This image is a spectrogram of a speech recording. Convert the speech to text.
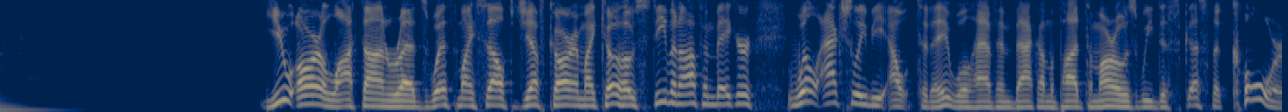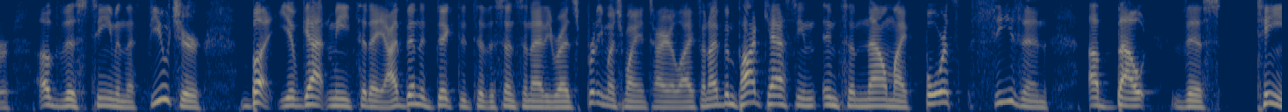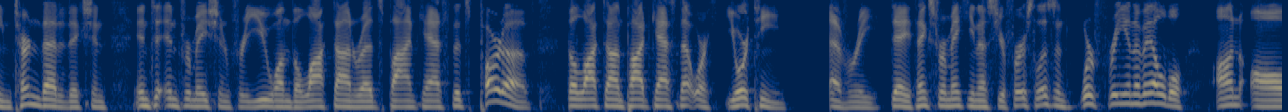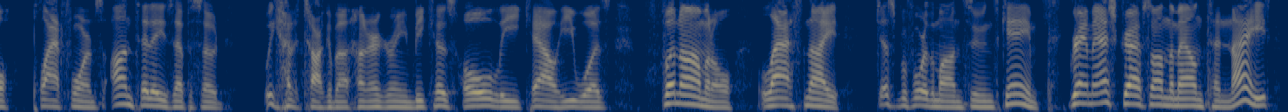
You are locked on Reds with myself, Jeff Carr, and my co host, Stephen Offenbaker, will actually be out today. We'll have him back on the pod tomorrow as we discuss the core of this team in the future. But you've got me today. I've been addicted to the Cincinnati Reds pretty much my entire life, and I've been podcasting into now my fourth season about this team turned that addiction into information for you on the Locked On Reds podcast that's part of the Locked On Podcast Network, your team every day. Thanks for making us your first listen. We're free and available on all platforms. On today's episode, we got to talk about Hunter Greene because holy cow, he was phenomenal last night just before the monsoons came. Graham Ashcraft's on the mound tonight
